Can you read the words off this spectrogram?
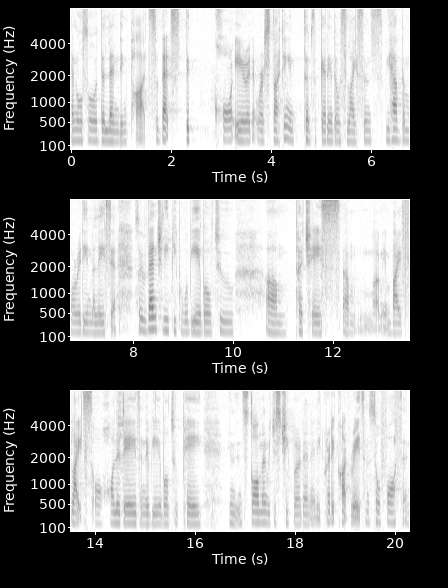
and also the lending part. So that's the core area that we're starting in terms of getting those licenses. We have them already in Malaysia. So eventually, people will be able to um, purchase, um, I mean, buy flights or holidays, and they'll be able to pay in installment, which is cheaper than any credit card rates and so forth, and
